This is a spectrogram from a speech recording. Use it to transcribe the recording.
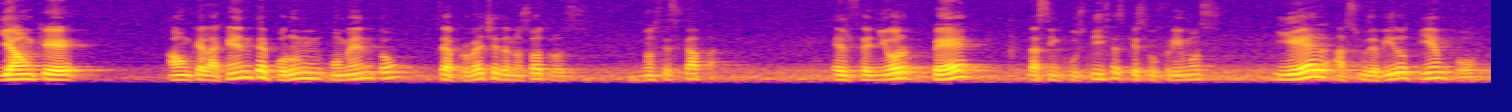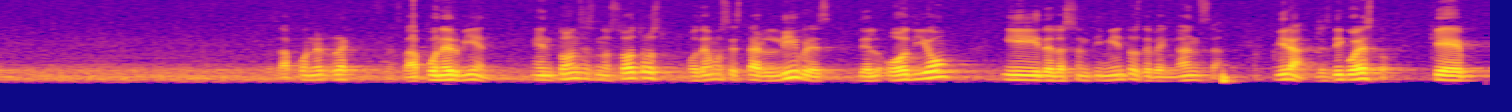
Y aunque, aunque la gente por un momento se aproveche de nosotros, no se escapa. El Señor ve las injusticias que sufrimos y Él a su debido tiempo las va a poner rectas, va a poner bien. Entonces nosotros podemos estar libres del odio y de los sentimientos de venganza. Mira, les digo esto, que,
